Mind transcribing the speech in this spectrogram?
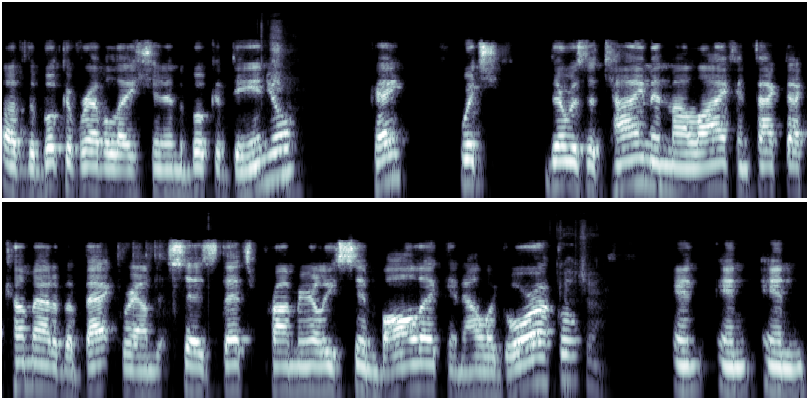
of the book of Revelation and the book of Daniel, okay, which there was a time in my life, in fact, I come out of a background that says that's primarily symbolic and allegorical. Gotcha. And, and, and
